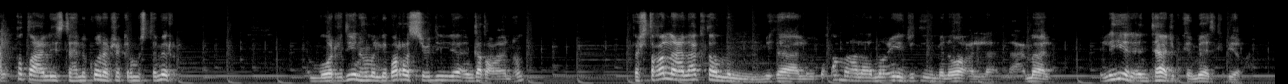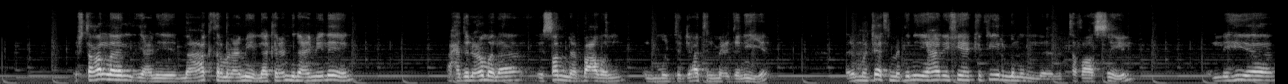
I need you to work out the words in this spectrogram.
القطع اللي يستهلكونها بشكل مستمر. موردينهم اللي برا السعودية انقطعوا عنهم. فاشتغلنا على أكثر من مثال ودخلنا على نوعية جديده من أنواع الأعمال. اللي هي الإنتاج بكميات كبيرة. اشتغلنا يعني مع أكثر من عميل لكن عندنا عميلين أحد العملاء يصنع بعض المنتجات المعدنية. المنتجات المعدنية هذه فيها كثير من التفاصيل اللي هي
